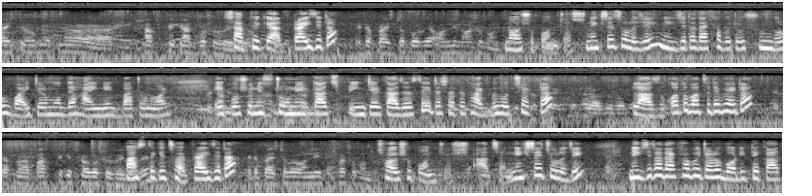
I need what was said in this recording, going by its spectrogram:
সাইজটা হবে আপনার সাত থেকে আট বছর থেকে প্রাইস এটা? এটা প্রাইসটা পড়বে অনলি নয়শো পঞ্চাশ। পঞ্চাশ। নেক্সটে চলে যাই। নেক্সট যেটা দেখাবো এটাও সুন্দর হোয়াইটের মধ্যে হাইনেক বাটন ওয়ার্ক এই পোর্শনে স্টোনের কাজ প্রিন্টের কাজ আছে। এটার সাথে থাকবে হচ্ছে একটা প্লাজো। কত বাচ্চাদের ভাই এটা? এটা আপনার পাঁচ থেকে ছয় বছর হয়ে থেকে প্রাইস এটা? এটা প্রাইসটা পড়বে অনলি ছয়শো পঞ্চাশ। আচ্ছা নেক্সটটাই চলে যাই। নেক্সট যেটা দেখাবো এটারও বডিতে কাজ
